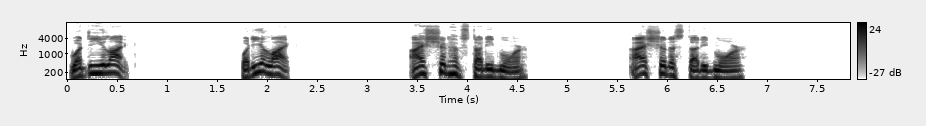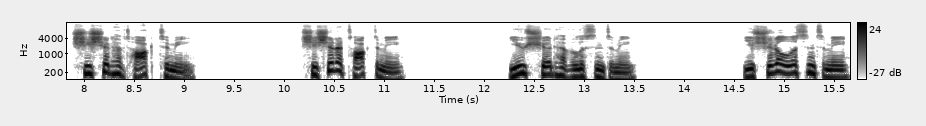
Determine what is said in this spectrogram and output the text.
What do you like? What do you like? I should have studied more. I should have studied more. She should have talked to me. She should have talked to me. You should have listened to me. You should have listened to me.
